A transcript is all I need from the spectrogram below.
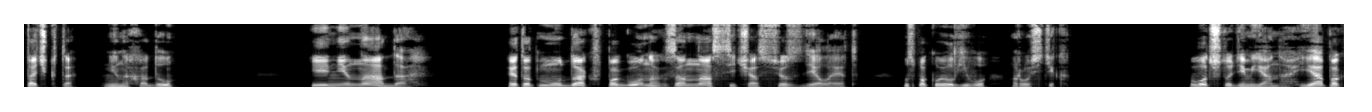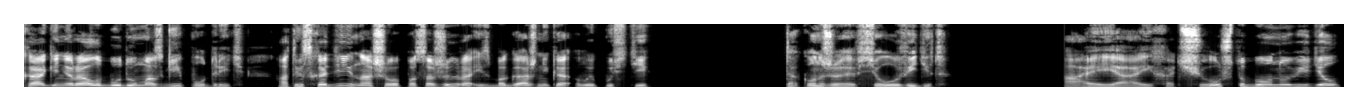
«Тачка-то не на ходу». «И не надо. Этот мудак в погонах за нас сейчас все сделает», — успокоил его Ростик. «Вот что, Демьян, я пока генералу буду мозги пудрить, а ты сходи нашего пассажира из багажника выпусти. Так он же все увидит. А я и хочу, чтобы он увидел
